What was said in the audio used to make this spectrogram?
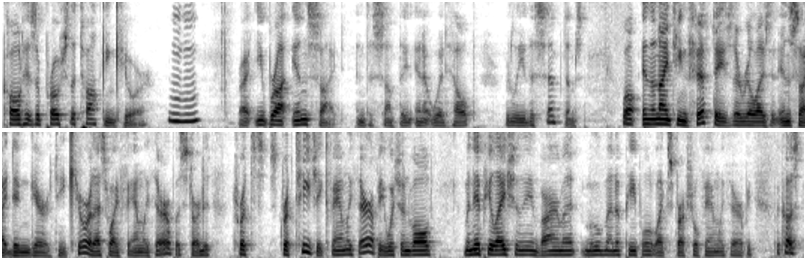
called his approach the talking cure. Mm-hmm. Right, you brought insight into something, and it would help relieve the symptoms. Well, in the 1950s, they realized that insight didn't guarantee cure. That's why family therapists started strategic family therapy, which involved manipulation of the environment, movement of people, like structural family therapy, because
